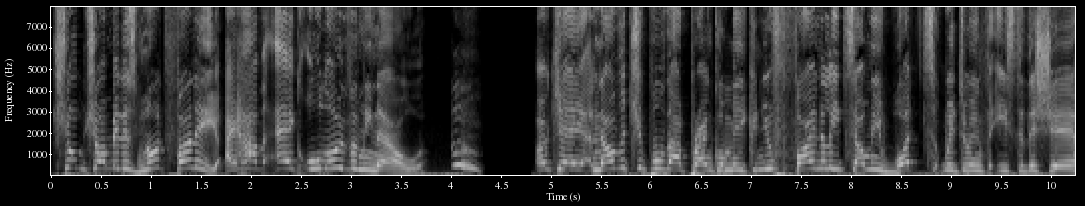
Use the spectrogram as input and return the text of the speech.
Chum Chum, it is not funny. I have egg all over me now. Okay, now that you pulled that prank on me, can you finally tell me what we're doing for Easter this year?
